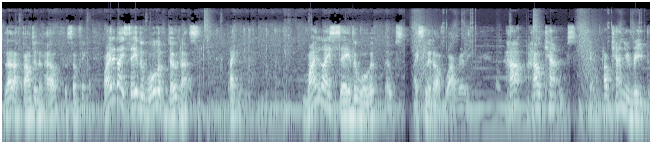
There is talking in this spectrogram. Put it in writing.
Is that a fountain of health or something? Why did I say the Wall of Donuts? Like, why did I say the wall of... Oops, I slid off. Wow, really? How how can... Oops. How can you read the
